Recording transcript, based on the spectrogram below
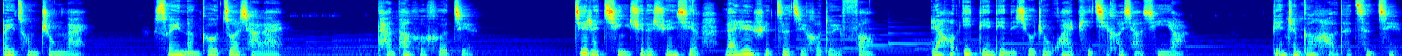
悲从中来，所以能够坐下来谈判和和解，借着情绪的宣泄来认识自己和对方，然后一点点的修正坏脾气和小心眼儿，变成更好的自己。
